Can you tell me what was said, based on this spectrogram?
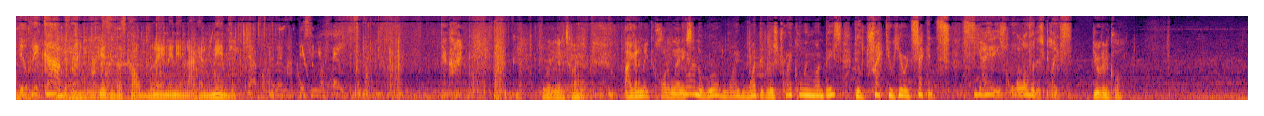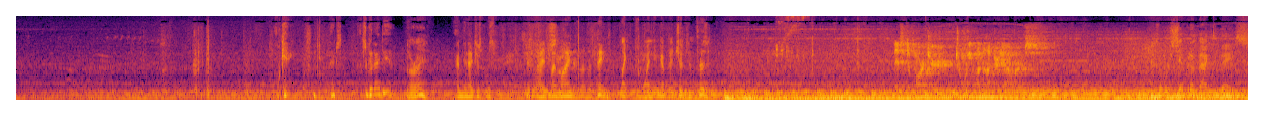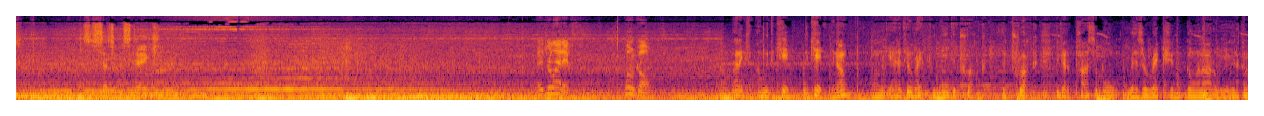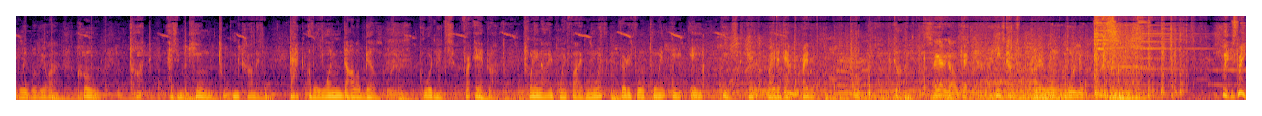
stupid cop. This is what's called blending in like a ninja. Careful, I'll lay my fist in your face. They're gone. We're running out of time. I gotta make the call to Lennox. You're on the worldwide wanted list. Try calling them on base. They'll track you here in seconds. CIA is all over this place. You're gonna call. Okay, that's that's a good idea. All right. I mean, I just was. I had my mind on other things, like winding up in Egyptian prison. This departure, 2100 hours. So we're shipping him back to base. This is such a mistake. Major Lennox. Phone call. Lennox, I'm with the kid. The kid, you know? The one with the attitude, right? We need the truck. The truck. We got a possible resurrection going on over here. You're not going to believe where we are. Code. Tut, as in King Tutankhamen. Back of a $1 bill. Coordinates for airdrop. 29.5 north, 34.88 east. Get it? Write it down. Write it. Oh, my God. I gotta go. Okay. He's coming. Who, who are you? Wait, it's me.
